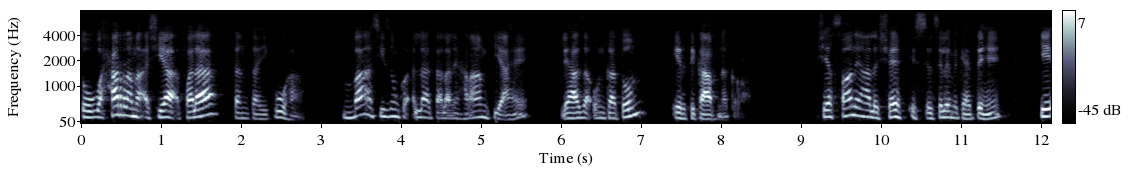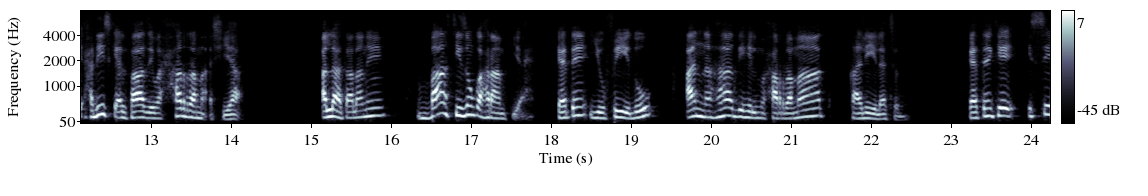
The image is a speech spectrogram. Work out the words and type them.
تو وہ حرم اشیاء فلا تنتا بعض چیزوں کو اللہ تعالیٰ نے حرام کیا ہے، لہٰذا ان کا تم ارتکاب نہ کرو۔ شیخ صالح علیہ شیخ اس سلسلے میں کہتے ہیں کہ حدیث کے الفاظ حرم اشیاء اللہ تعالیٰ نے بعض چیزوں کو حرام کیا ہے۔ کہتے ہیں یوفید ان هذه المحرمات قلیلۃ کہتے ہیں کہ اس سے،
